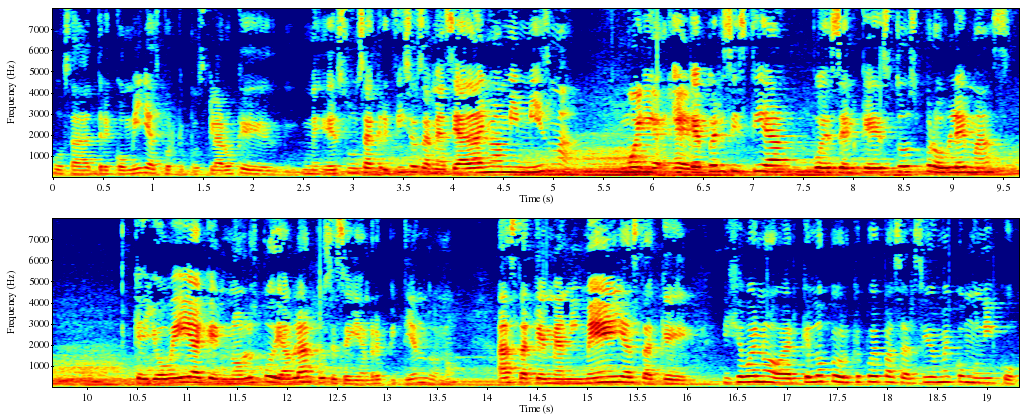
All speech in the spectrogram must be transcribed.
o sea, entre comillas, porque pues claro que me- es un sacrificio, o sea, me hacía daño a mí misma. Muy ¿Y, y qué persistía? Pues el que estos problemas que yo veía que no los podía hablar, pues se seguían repitiendo, ¿no? Hasta que me animé y hasta que dije, bueno, a ver, ¿qué es lo peor que puede pasar si yo me comunico?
